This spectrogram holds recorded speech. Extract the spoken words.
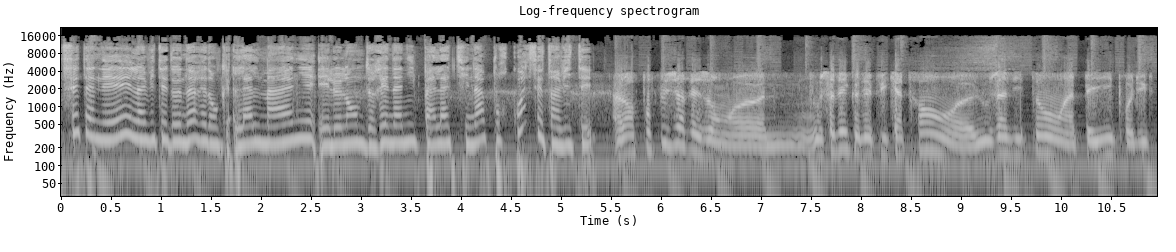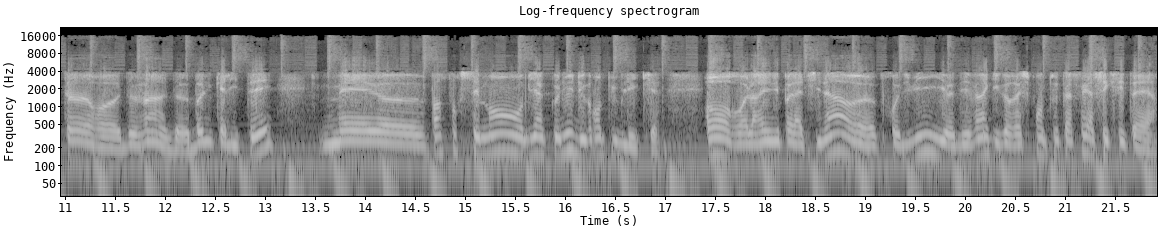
Cette année, l'invité d'honneur est donc l'Allemagne et le land de Rhénanie-Palatina. Pourquoi cet invité? Alors pour plusieurs raisons. Euh, vous savez que depuis quatre ans, euh, nous invitons un pays producteur euh, de vins de bonne qualité, mais euh, pas forcément bien connu du grand public. Or, la Réunion Palatina euh, produit euh, des vins qui correspondent tout à fait à ces critères.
